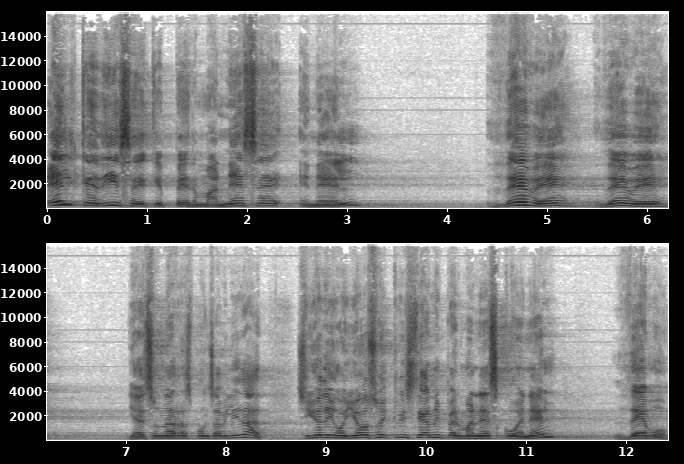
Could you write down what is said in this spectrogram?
El que dice que permanece en Él debe debe, ya es una responsabilidad. Si yo digo yo soy cristiano y permanezco en él, debo.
